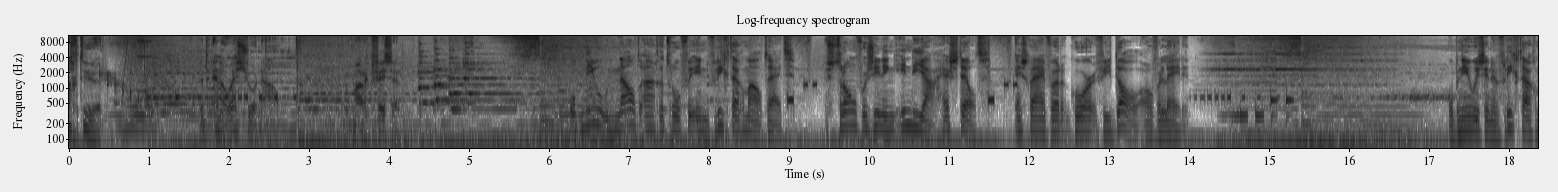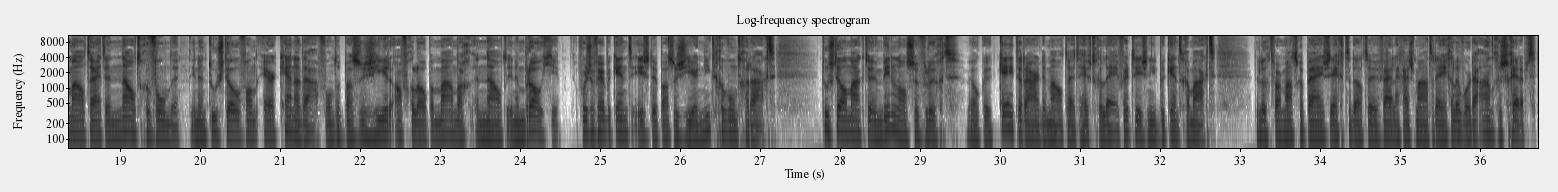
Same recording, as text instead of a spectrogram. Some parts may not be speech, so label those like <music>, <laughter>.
8 uur. Het NOS-journaal. Mark Visser. Opnieuw naald aangetroffen in vliegtuigmaaltijd. Stroomvoorziening India hersteld. En schrijver Gore Vidal overleden. Opnieuw is in een vliegtuigmaaltijd een naald gevonden. In een toestel van Air Canada vond een passagier afgelopen maandag een naald in een broodje. Voor zover bekend is de passagier niet gewond geraakt. Toestel maakte een binnenlandse vlucht. Welke cateraar de maaltijd heeft geleverd is niet bekendgemaakt. De luchtvaartmaatschappij zegt dat de veiligheidsmaatregelen worden aangescherpt.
